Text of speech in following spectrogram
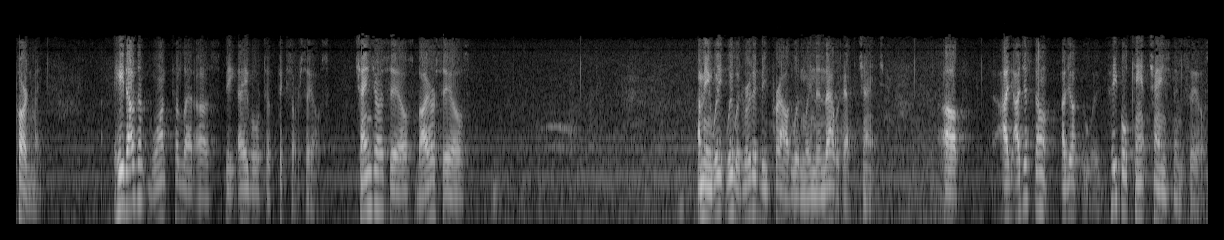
Pardon me. He doesn't want to let us be able to fix ourselves, change ourselves by ourselves, I mean, we, we would really be proud, wouldn't we? And then that would have to change. Uh, I, I just don't, I don't, people can't change themselves.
